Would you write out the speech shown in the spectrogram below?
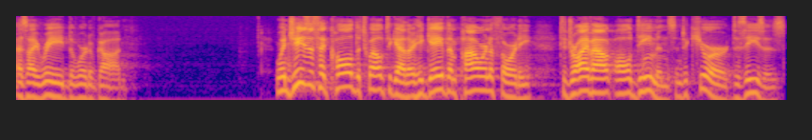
as I read the Word of God. When Jesus had called the twelve together, he gave them power and authority to drive out all demons and to cure diseases.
